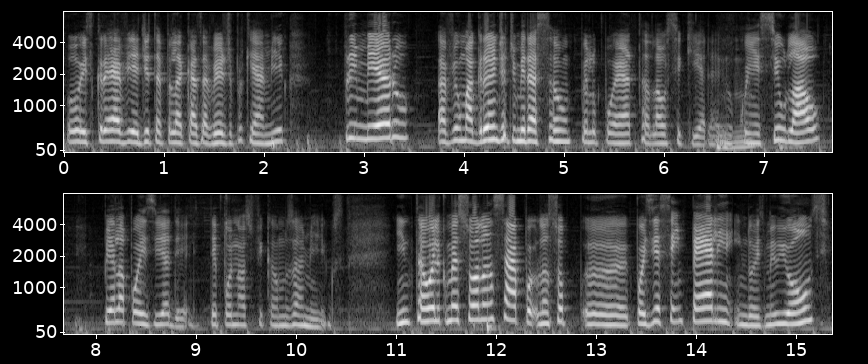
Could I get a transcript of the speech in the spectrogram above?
ou escreve e edita pela Casa Verde porque é amigo. Primeiro, havia uma grande admiração pelo poeta Lau Siqueira. Uhum. Eu conheci o Lau pela poesia dele. Depois nós ficamos amigos. Então ele começou a lançar, lançou uh, Poesia Sem Pele em 2011.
